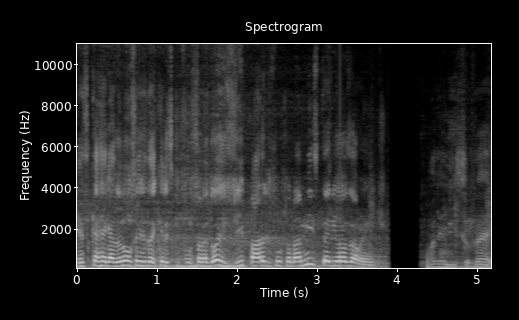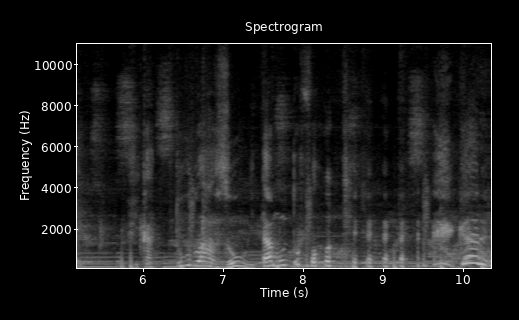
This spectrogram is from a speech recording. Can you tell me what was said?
que esse carregador não seja daqueles que funciona 2G e para de funcionar misteriosamente. Olha isso, velho fica tudo azul e tá muito forte. Cara,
